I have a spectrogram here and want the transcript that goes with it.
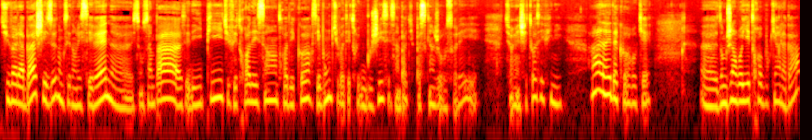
tu vas là-bas chez eux, donc c'est dans les Cévennes, euh, ils sont sympas, euh, c'est des hippies, tu fais trois dessins, trois décors, c'est bon, tu vois tes trucs bouger, c'est sympa, tu passes 15 jours au soleil et tu reviens chez toi, c'est fini. Ah d'accord, ok. Euh, donc j'ai envoyé trois bouquins là-bas.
